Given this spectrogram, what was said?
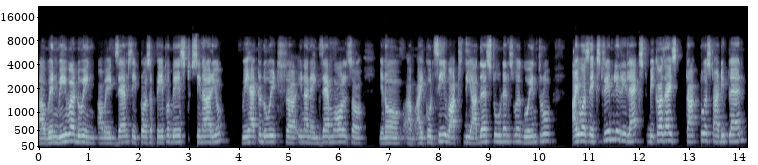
uh, when we were doing our exams, it was a paper-based scenario. We had to do it in an exam hall. So, you know, um, I could see what the other students were going through. I was extremely relaxed because I stuck to a study plan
